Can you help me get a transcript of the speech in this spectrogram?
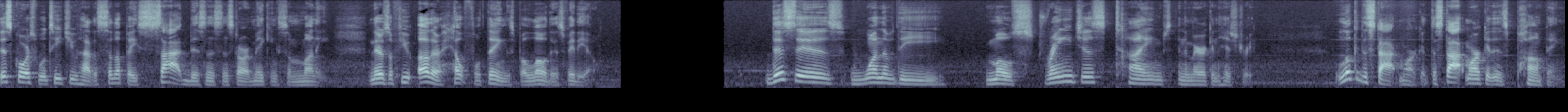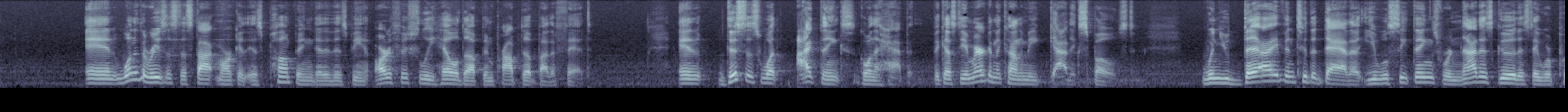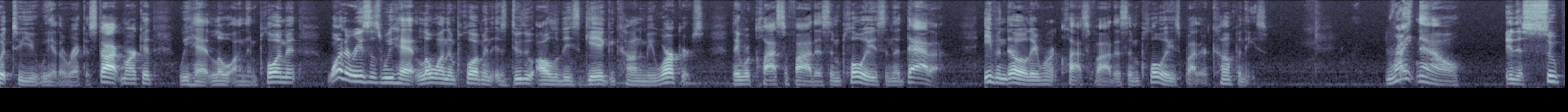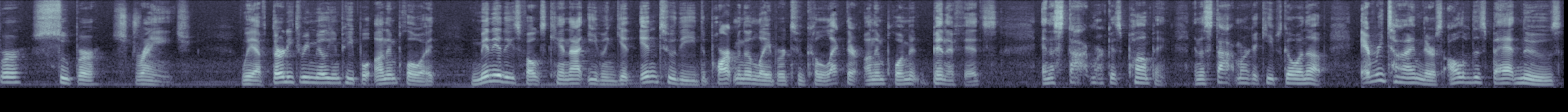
This course will teach you how to set up a side business and start making some money. And there's a few other helpful things below this video. This is one of the most strangest times in American history. Look at the stock market. The stock market is pumping. And one of the reasons the stock market is pumping that it is being artificially held up and propped up by the Fed. And this is what I think's going to happen because the American economy got exposed. When you dive into the data, you will see things were not as good as they were put to you. We had a record stock market, we had low unemployment. One of the reasons we had low unemployment is due to all of these gig economy workers. They were classified as employees in the data, even though they weren't classified as employees by their companies. Right now, it is super, super strange. We have 33 million people unemployed. Many of these folks cannot even get into the Department of Labor to collect their unemployment benefits. And the stock market's pumping, and the stock market keeps going up. Every time there's all of this bad news,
